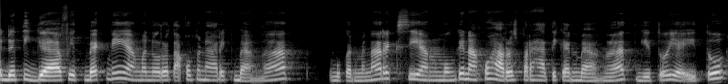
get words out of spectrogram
Ada tiga feedback nih yang menurut aku menarik banget. Bukan menarik sih, yang mungkin aku harus perhatikan banget gitu, yaitu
